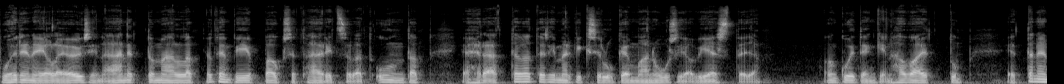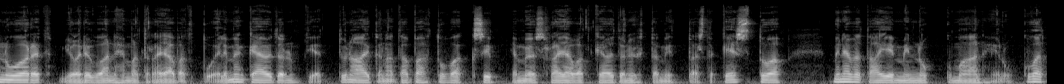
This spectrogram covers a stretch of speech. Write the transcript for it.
Puhelin ei ole öisin äänettömällä, joten piippaukset häiritsevät unta ja herättävät esimerkiksi lukemaan uusia viestejä. On kuitenkin havaittu, että ne nuoret, joiden vanhemmat rajavat puhelimen käytön tiettynä aikana tapahtuvaksi ja myös rajavat käytön yhtä mittaista kestoa, menevät aiemmin nukkumaan ja nukkuvat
